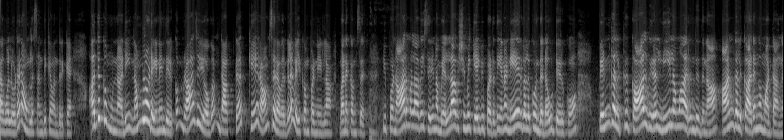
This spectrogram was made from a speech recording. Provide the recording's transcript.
தகவலோட நான் உங்களை சந்திக்க வந்திருக்கேன். அதுக்கு முன்னாடி நம்மளோட இணைந்திருக்கும் Rajayogam doctor K. Ram sir அவர்களை வெல்கம் பண்ணிடலாம். வணக்கம் சார் இப்போ நார்மலாகவே சரி நம்ம எல்லா விஷயமே கேள்விப்படுறது ஏன்னா நேயர்களுக்கும் இந்த டவுட் இருக்கும். பெண்களுக்கு கால் விரல் நீளமாக இருந்ததுன்னா ஆண்களுக்கு அடங்க மாட்டாங்க.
